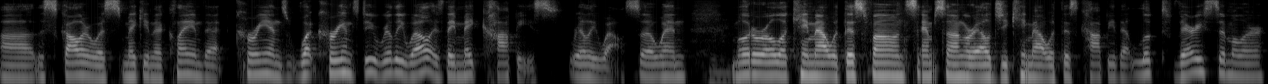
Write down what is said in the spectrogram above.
uh, the scholar was making the claim that Koreans, what Koreans do really well is they make copies really well. So when mm. Motorola came out with this phone, Samsung or LG came out with this copy that looked very similar,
